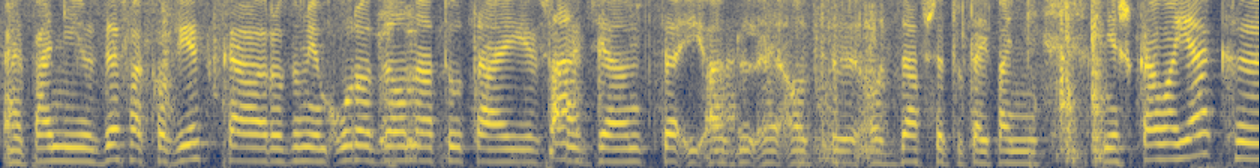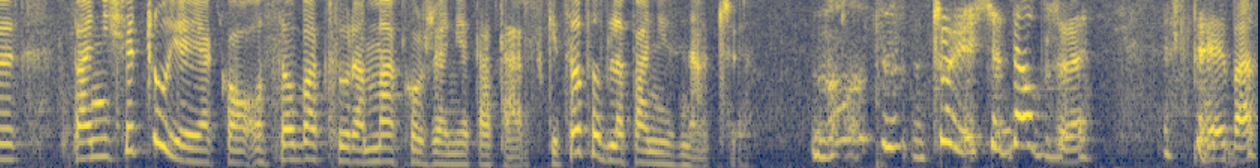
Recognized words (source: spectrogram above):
E, Pani Józefa Kowieska, rozumiem, urodzona tutaj w Tak. Studziance i od, e, od, od zawsze tutaj pani mieszkała. Jak e, pani się czuje jako osoba, która ma korzenie tatarskie? Co to dla pani znaczy? No, z- czuję się dobrze teraz,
